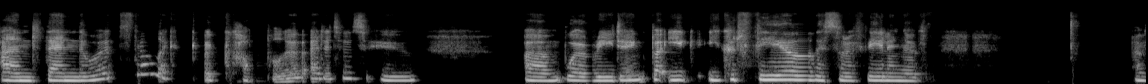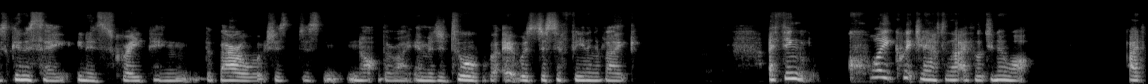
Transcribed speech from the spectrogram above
and then there were still like a couple of editors who um, were reading but you you could feel this sort of feeling of I was going to say, you know, scraping the barrel, which is just not the right image at all. But it was just a feeling of like, I think quite quickly after that, I thought, you know what, I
